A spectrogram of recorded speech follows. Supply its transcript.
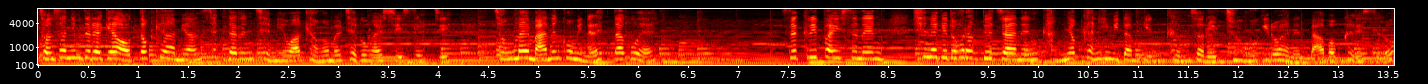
전사님들에게 어떻게 하면 색다른 재미와 경험을 제공할 수 있을지 정말 많은 고민을 했다고 해. 세크리파이스는 신에게도 허락되지 않은 강력한 힘이 담긴 금서를 주 무기로 하는 마법 클래스로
